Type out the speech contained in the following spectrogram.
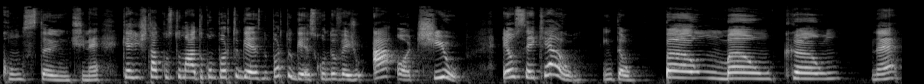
constante, né? Que a gente tá acostumado com o português. No português, quando eu vejo a, ó, tio, eu sei que é ão. Então, pão, mão, cão, né?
